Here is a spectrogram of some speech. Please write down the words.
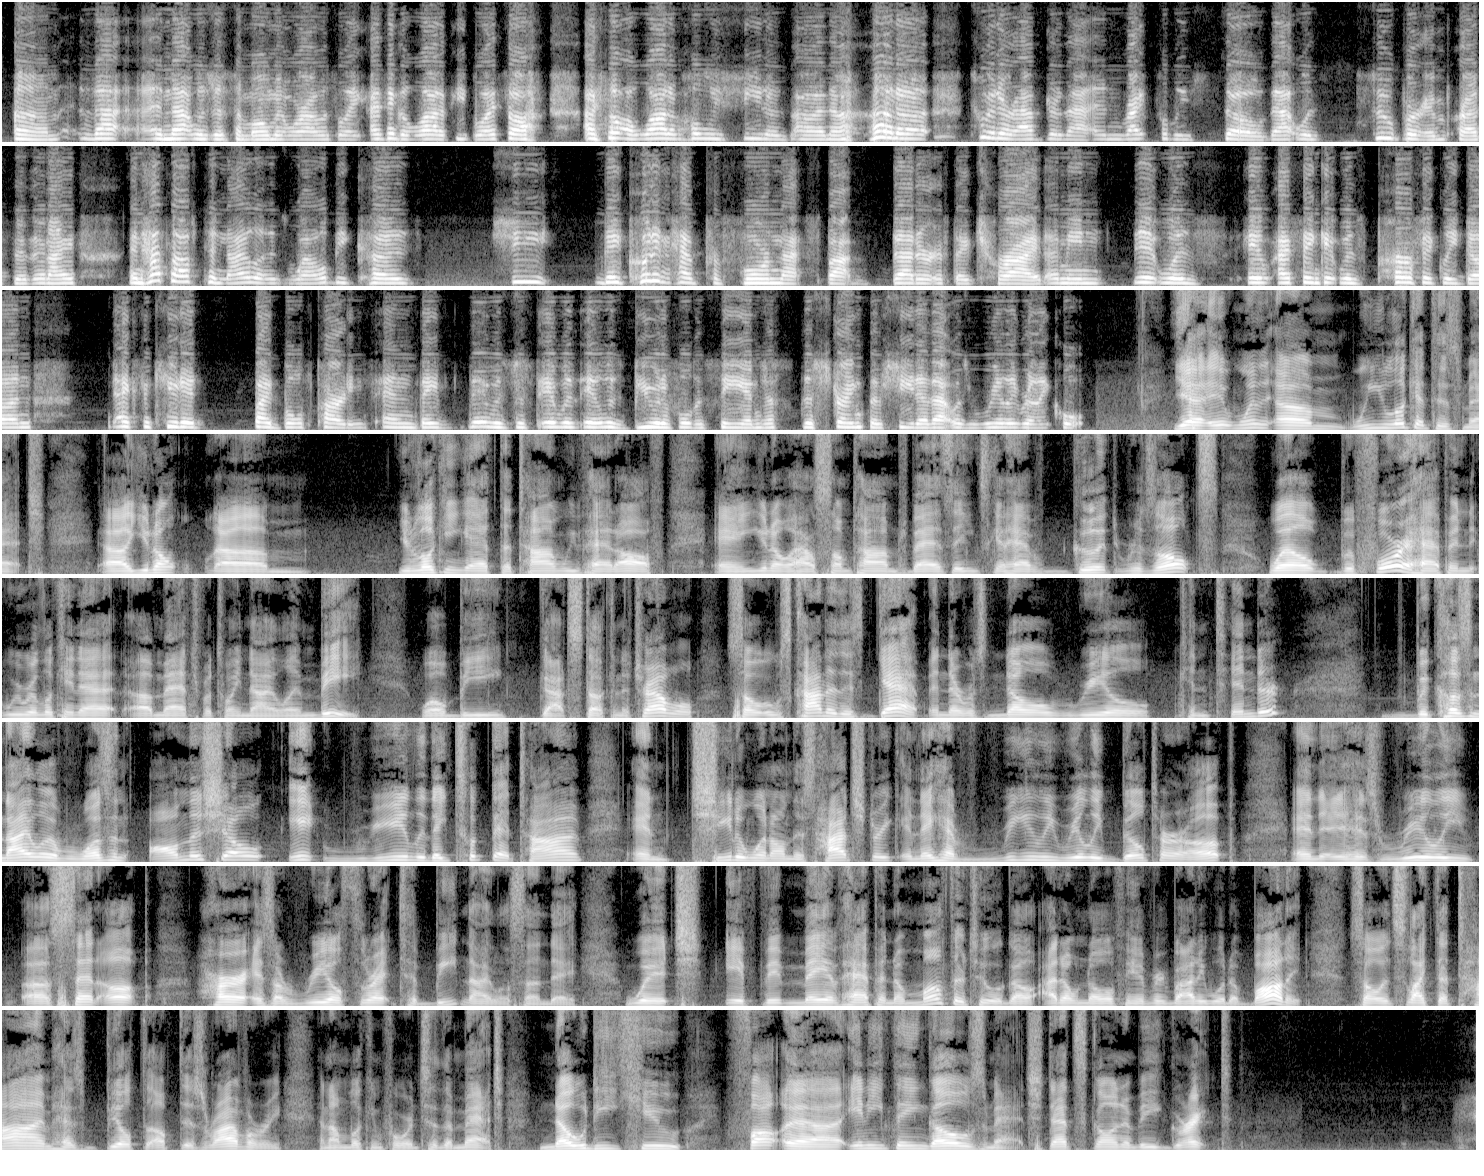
Um, that and that was just a moment where I was like, I think a lot of people. I saw, I saw a lot of holy Shidas on uh, on uh, Twitter after that, and rightfully so. That was super impressive, and I and hats off to Nyla as well because she they couldn't have performed that spot better if they tried. I mean, it was it, I think it was perfectly done, executed by both parties, and they it was just it was it was beautiful to see, and just the strength of Shida that was really really cool. Yeah, it when um when you look at this match, uh, you don't um you're looking at the time we've had off, and you know how sometimes bad things can have good results. Well, before it happened, we were looking at a match between Nyla and B. Well, B got stuck in the travel, so it was kind of this gap, and there was no real contender because Nyla wasn't on the show, it really they took that time and Shida went on this hot streak and they have really, really built her up and it has really uh, set up her as a real threat to beat Nyla Sunday, which if it may have happened a month or two ago, I don't know if everybody would have bought it. So it's like the time has built up this rivalry, and I'm looking forward to the match. No DQ fa- uh, anything goes match. That's going to be great.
